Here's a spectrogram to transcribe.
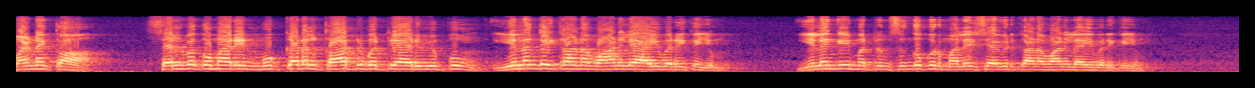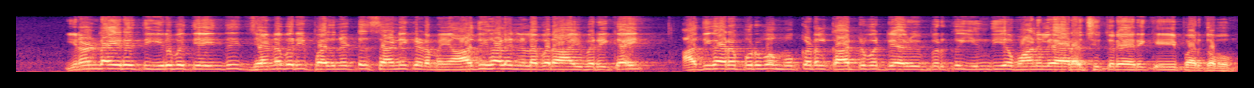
வணக்கம். செல்வகுமாரின் முக்கடல் காற்று பற்றிய அறிவிப்பும் இலங்கைக்கான வானிலை ஆய்வறிக்கையும் இலங்கை மற்றும் சிங்கப்பூர் மலேசியாவிற்கான வானிலை ஆய்வறிக்கையும். இரண்டாயிரத்தி இருபத்தி ஐந்து ஜனவரி பதினெட்டு சனிக்கிழமை அதிகாலை நிலவர ஆய்வறிக்கை அதிகாரப்பூர்வ முக்கடல் காற்று பற்றிய அறிவிப்பிற்கு இந்திய வானிலை ஆராய்ச்சித்துறை அறிக்கையை பார்க்கவும்.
